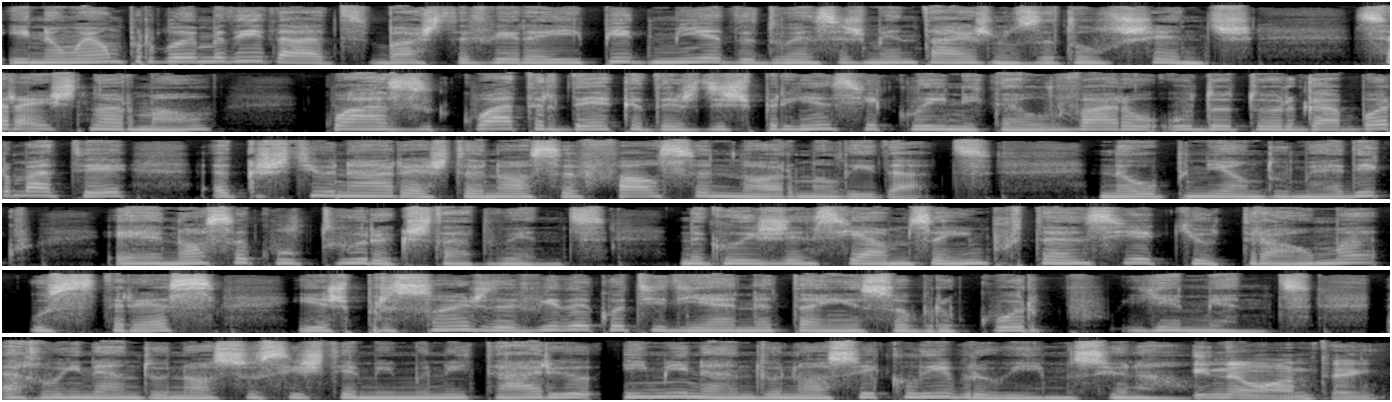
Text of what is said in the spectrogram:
E não é um problema de idade, basta ver a epidemia de doenças mentais nos adolescentes. Será isto normal? Quase quatro décadas de experiência clínica levaram o Dr. Gabor Maté a questionar esta nossa falsa normalidade. Na opinião do médico, é a nossa cultura que está doente. Negligenciamos a importância que o trauma, o stress e as pressões da vida cotidiana têm sobre o corpo e a mente, arruinando o nosso sistema imunitário e minando o nosso equilíbrio emocional. E não ontem,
